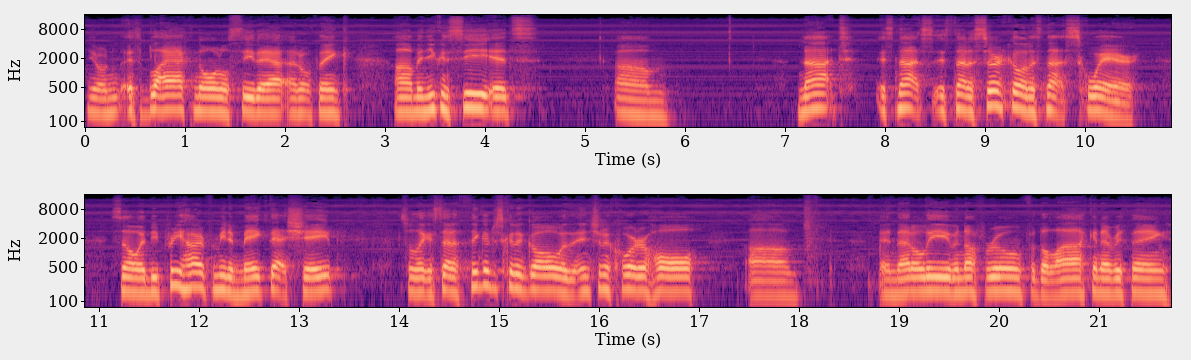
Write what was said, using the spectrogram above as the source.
you know, it's black, no one will see that, I don't think. Um, and you can see it's um, not, it's not, it's not a circle and it's not square. So it'd be pretty hard for me to make that shape. So like I said, I think I'm just going to go with an inch and a quarter hole. Um, and that'll leave enough room for the lock and everything.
